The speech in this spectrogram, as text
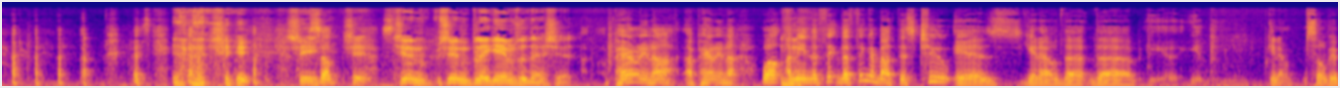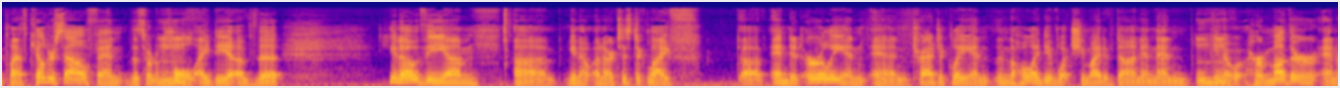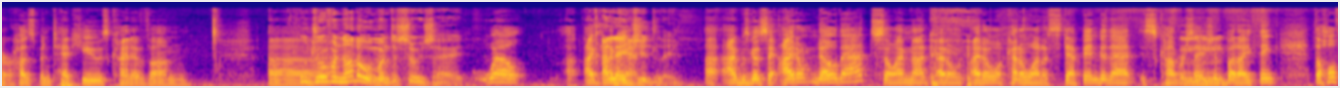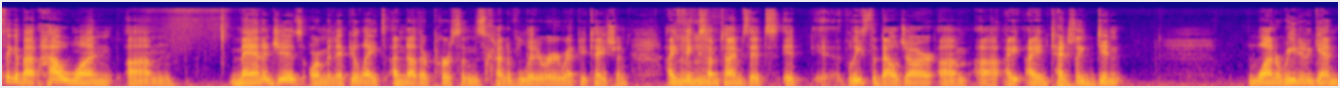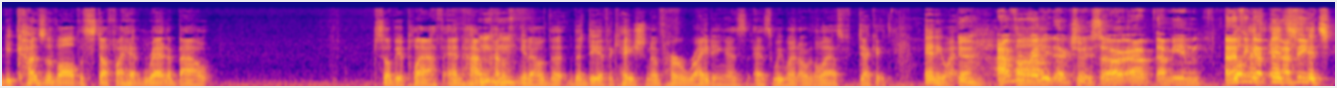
Yeah, she, she, So- she, she, didn't, she didn't play games with that shit. Apparently not. Apparently not. Well, I mean, the thing the thing about this too is, you know, the the you know Sylvia Plath killed herself, and the sort of whole idea of the, you know, the um, um, you know, an artistic life. Uh, ended early and, and tragically, and, and the whole idea of what she might have done, and then you know her mother and her husband Ted Hughes kind of um, Who drove another woman to suicide? well, I, Allegedly. I I was going to say I don't know that, so I'm not. I don't. I don't kind of want to step into that conversation. But I think the whole thing about how one um, manages or manipulates another person's kind of literary reputation, I think sometimes it's it. At least the bell jar. Um, uh, I, I intentionally didn't want to read it again because of all the stuff I had read about Sylvia Plath and how kind of you know the the deification of her writing as as we went over the last decades. Anyway, Yeah, I haven't read it actually. So I, I, I mean, Um, well, I think it's, I, I think it's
